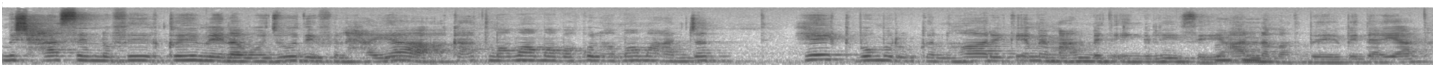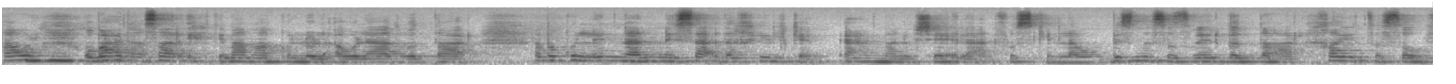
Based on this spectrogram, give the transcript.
مش حاسة إنه في قيمة لوجودي في الحياة. قعدت مع ماما بقولها ماما عن جد هيك بمرق نهارك امي معلمة إنجليزي علمت ببداياتها وبعدها صار اهتمامها كله الأولاد والدار. بقول لنا النساء دخيلكن اعملوا شيء لأنفسكن. لو بزنس صغير بالدار خيط صوف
